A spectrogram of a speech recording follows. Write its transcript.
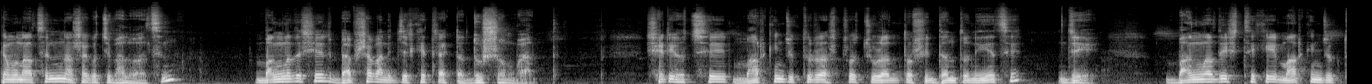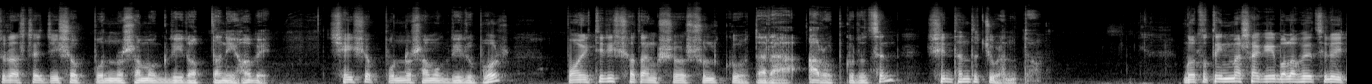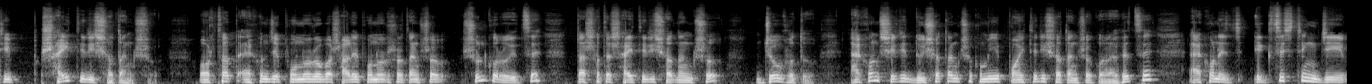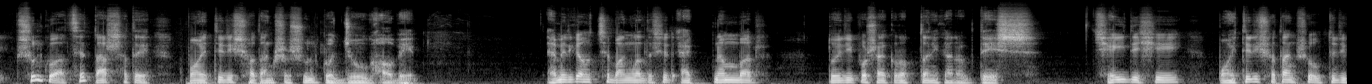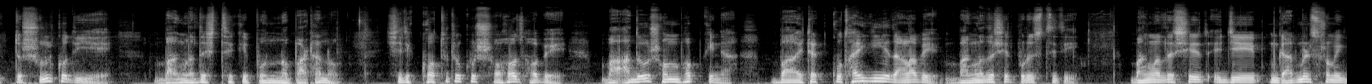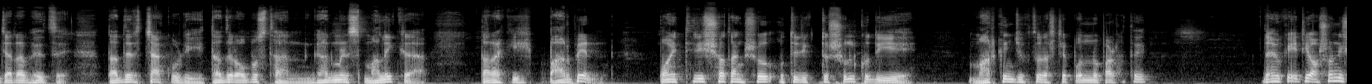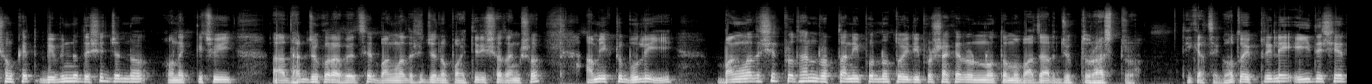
কেমন আছেন? আশা করছি ভালো আছেন। বাংলাদেশের ব্যবসা বাণিজ্যের ক্ষেত্রে একটা দুঃসংবাদ। সেটি হচ্ছে, মার্কিন যুক্তরাষ্ট্র চূড়ান্ত সিদ্ধান্ত নিয়েছে যে, বাংলাদেশ থেকে মার্কিন যুক্তরাষ্ট্রে যেসব পণ্য সামগ্রী রপ্তানি হবে সেই সব পণ্য সামগ্রীর উপর পঁয়ত্রিশ শতাংশ শুল্ক তারা আরোপ করেছেন। সিদ্ধান্ত চূড়ান্ত। গত তিন মাস আগে বলা হয়েছিল এটি সাঁত্রিশ শতাংশ। অর্থাৎ এখন যে পনেরো বা সাড়ে পনেরো শতাংশ শুল্ক রয়েছে, তার সাথে সাঁত্রিশ শতাংশ যোগ হতো। এখন সেটি দুই শতাংশ কমিয়ে পঁয়ত্রিশ শতাংশ করা হয়েছে। এখন এক্সিস্টিং যে শুল্ক আছে, তার সাথে পঁয়ত্রিশ শতাংশ শুল্ক যোগ হবে। আমেরিকা হচ্ছে বাংলাদেশের এক নম্বর তৈরি পোশাক রপ্তানিকারক দেশ। সেই দেশে পঁয়ত্রিশ শতাংশ অতিরিক্ত শুল্ক দিয়ে বাংলাদেশ থেকে পণ্য পাঠানো সেটি কতটুকু সহজ হবে বা আদৌ সম্ভব কিনা বা এটা কোথায় গিয়ে দাঁড়াবে বাংলাদেশের পরিস্থিতি, বাংলাদেশের এই যে গার্মেন্টস শ্রমিক যারা হয়েছে, তাদের চাকুরি, তাদের অবস্থান, গার্মেন্টস মালিকরা, তারা কি পারবেন পঁয়ত্রিশ শতাংশ অতিরিক্ত শুল্ক দিয়ে মার্কিন যুক্তরাষ্ট্রে পণ্য পাঠাতে? যাই হোক, এটি অশনি সংকেত। বিভিন্ন দেশের জন্য অনেক কিছুই ধার্য করা হয়েছে। বাংলাদেশের জন্য পঁয়ত্রিশ শতাংশ। আমি একটু বলি, বাংলাদেশের প্রধান রপ্তানি পণ্য তৈরি পোশাকের অন্যতম বাজার যুক্তরাষ্ট্র। ঠিক আছে, গত এপ্রিলে এই দেশের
